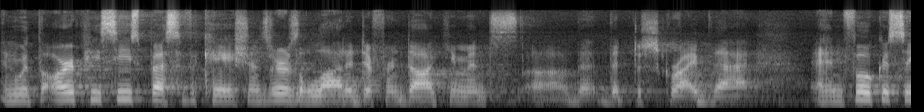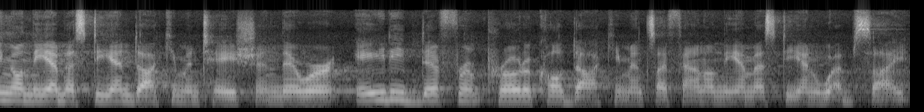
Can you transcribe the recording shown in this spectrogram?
And with the RPC specifications, there's a lot of different documents uh, that, that describe that. And focusing on the MSDN documentation, there were 80 different protocol documents I found on the MSDN website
